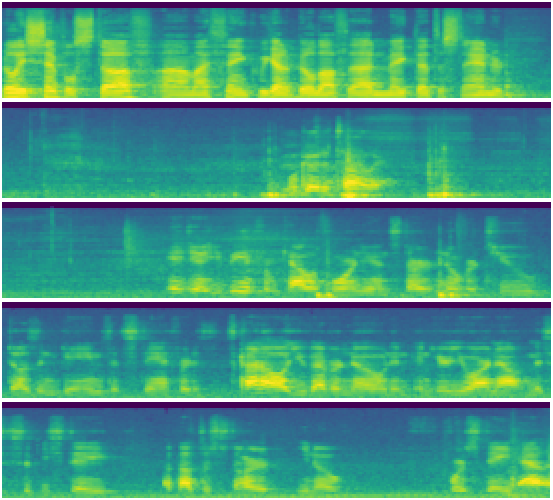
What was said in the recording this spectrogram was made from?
really simple stuff. Um, I think we got to build off that and make that the standard. Go to Tyler. KJ, you being from California and starting over two dozen games at Stanford, it's, it's kind of all you've ever known. And, and, here you are now at Mississippi State, about to start, you know, for State at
